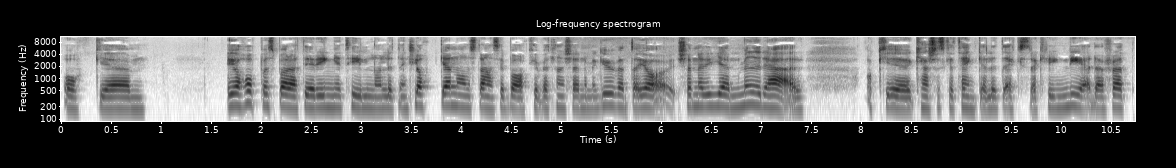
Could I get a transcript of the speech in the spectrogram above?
och eh, jag hoppas bara att det ringer till någon liten klocka någonstans i bakhuvudet. Han känner, men gud, vänta, jag känner igen mig i det här och eh, kanske ska tänka lite extra kring det därför att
